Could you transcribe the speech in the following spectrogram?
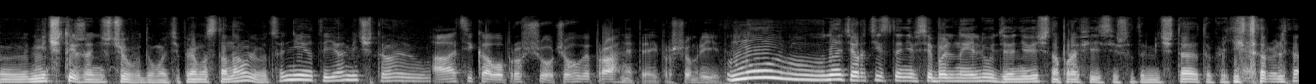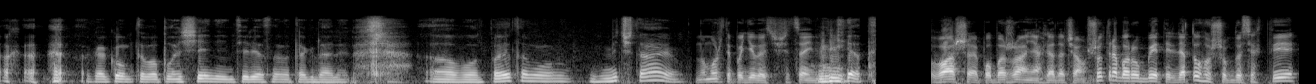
э, мечты же, они ж что вы думаете, прям останавливаться? Нет, я мечтаю. А цікаво про що? Чого ви прагнете і про що мрієте? Ну, знаете, артисты они все больные люди, они вечно о профессии что-то мечтают, о каких-то ролях, о каком-то воплощении интересном и так далее. А Вот, поэтому мечтаю. Ну можете поділитися, чи це інтим? Нет. ваше побажання глядачам. Що треба робити для того, щоб досягти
